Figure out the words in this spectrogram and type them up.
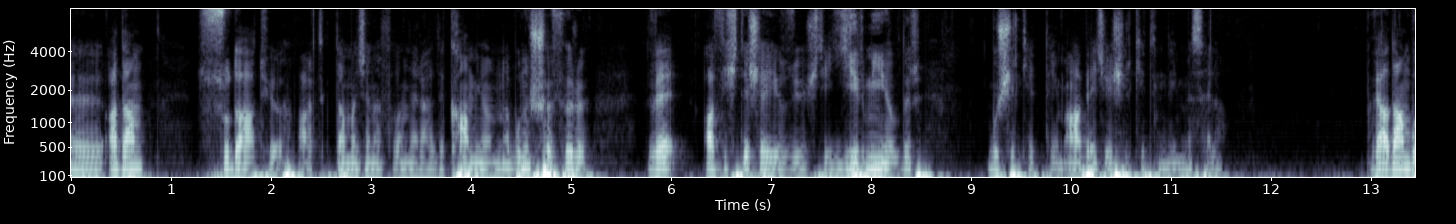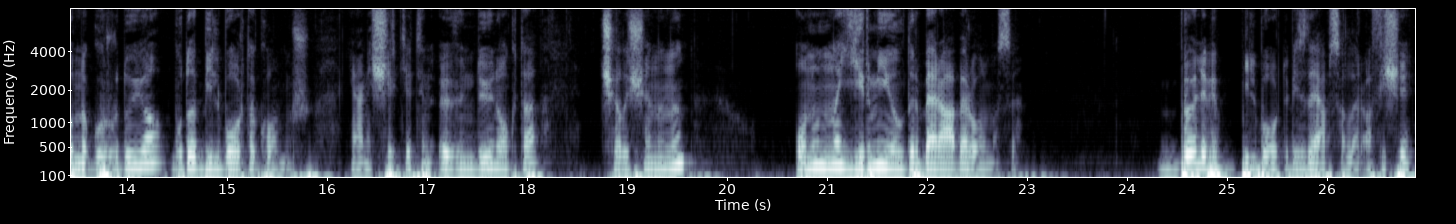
e, adam su dağıtıyor. Artık damacana falan herhalde kamyonla. Bunun şoförü ve afişte şey yazıyor işte 20 yıldır bu şirketteyim. ABC şirketindeyim mesela. Ve adam bunda gurur duyuyor. Bu da billboard'a konmuş. Yani şirketin övündüğü nokta çalışanının onunla 20 yıldır beraber olması. Böyle bir billboard'u bizde yapsalar afişi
